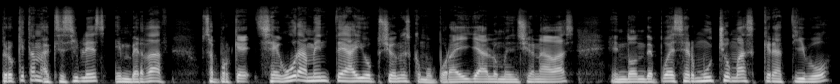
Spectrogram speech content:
Pero qué tan accesible es en verdad? O sea, porque seguramente hay opciones, como por ahí ya lo mencionabas, en donde puede ser mucho más creativo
